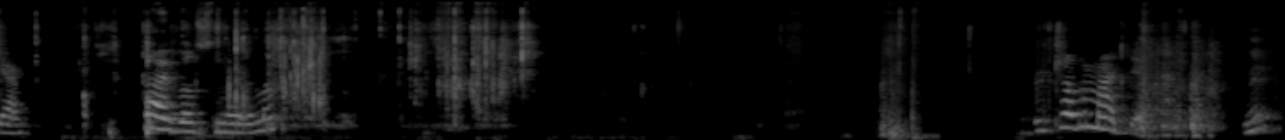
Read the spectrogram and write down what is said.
Gel. Kaybolsun elime. Açalım hadi. Ne?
